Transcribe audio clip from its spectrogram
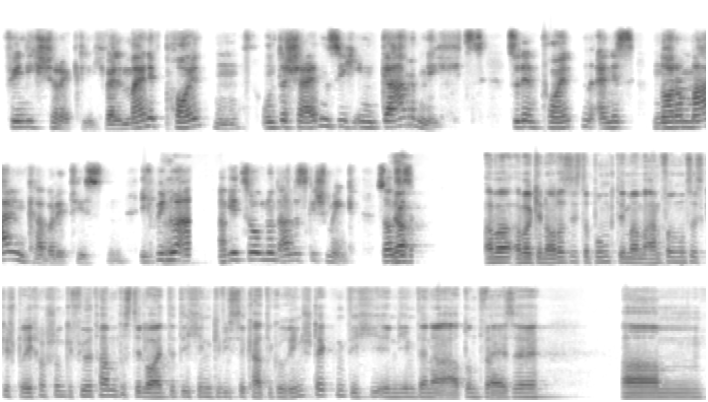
finde ich schrecklich, weil meine Pointen unterscheiden sich in gar nichts zu den Pointen eines normalen Kabarettisten. Ich bin ja. nur angezogen und anders geschminkt. Sonst ja. ist Aber, aber genau das ist der Punkt, den wir am Anfang unseres Gesprächs auch schon geführt haben, dass die Leute dich in gewisse Kategorien stecken, dich in irgendeiner Art und Weise, ähm,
